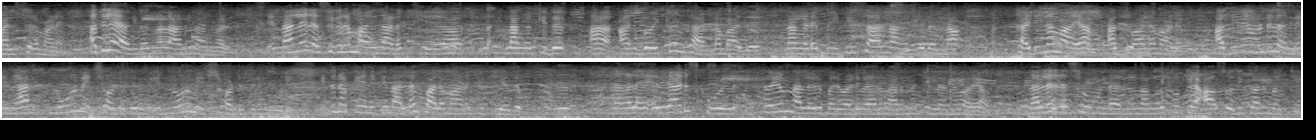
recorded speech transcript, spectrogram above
മത്സരമാണ്. അതിലെ അംഗങ്ങളാണ് ഞങ്ങൾ. നല്ല രസകരമായി നടത്തിയ ഞങ്ങൾക്കിത് അനുഭവിക്കാൻ കാരണമായത്. ഞങ്ങളുടെ പി ടി സാർ ഞങ്ങൾക്ക് തന്ന കഠിനമായ അധ്വാനമാണ്. അതിനുകൊണ്ട് തന്നെ ഞാൻ നൂറ് മീറ്റർ ഓട്ടത്തിനും ഇരുന്നൂറ് മീറ്റർ ഓട്ടത്തിനും കൂടി ഇതിനൊക്കെ എനിക്ക് നല്ല ഫലമാണ് കിട്ടിയത്. ഞങ്ങൾ എറിയാട് സ്കൂളിൽ ഇത്രയും നല്ലൊരു പരിപാടി വേറെ നടന്നിട്ടില്ലെന്ന് പറയാം. നല്ല രസവും ഉണ്ടായിരുന്നു. ഞങ്ങൾക്കൊക്കെ ആസ്വദിക്കാനും പറ്റി.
